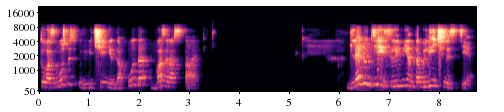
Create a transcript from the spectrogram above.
то возможность увеличения дохода возрастает. Для людей с элементом личности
